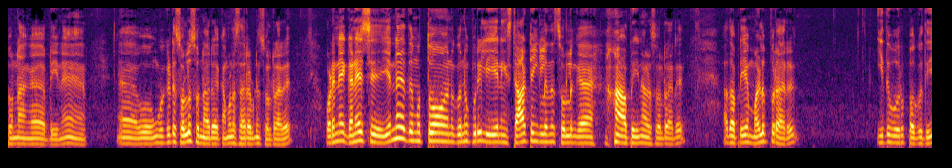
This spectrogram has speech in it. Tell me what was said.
சொன்னாங்க அப்படின்னு உங்ககிட்ட சொல்ல சொன்னார் கமல சார் அப்படின்னு சொல்கிறாரு உடனே கணேஷ் என்ன இது முத்தம்? எனக்கு ஒன்றும் புரியலையே நீங்கள் ஸ்டார்டிங்லேருந்து சொல்லுங்கள் அப்படின்னு அவர் சொல்கிறாரு அதை அப்படியே மழுப்புறாரு. இது ஒரு பகுதி.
